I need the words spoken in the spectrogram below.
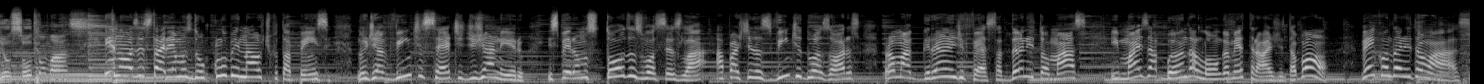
Eu sou o Tomás. E nós estaremos no Clube Náutico Tapense no dia 27 de janeiro. Esperamos todos vocês lá a partir das 22 horas para uma grande festa. Dani e Tomás e mais a banda longa-metragem, tá bom? Vem com Dani e Tomás.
